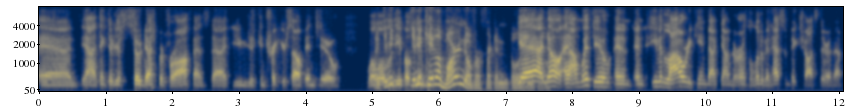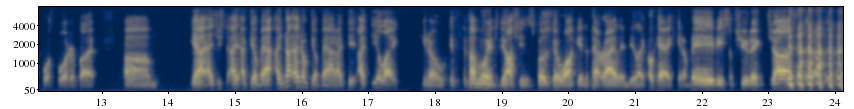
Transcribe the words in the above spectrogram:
and yeah, I think they're just so desperate for offense that you just can trick yourself into well, like, give me, give me Caleb Martin over freaking. Yeah, no, and I'm with you. And and even Lowry came back down to earth a little bit. Had some big shots there in that fourth quarter, but um, yeah, I just I, I feel bad. I not, I don't feel bad. I feel I feel like you know if, if I'm going into the offseason, suppose got to walk into Pat Riley and be like, okay, you know, maybe some shooting just you know,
